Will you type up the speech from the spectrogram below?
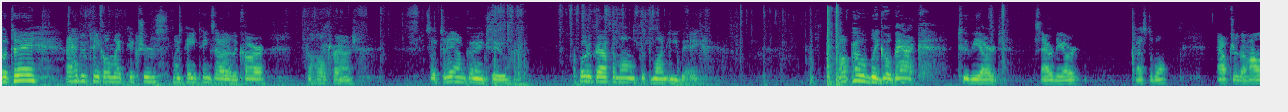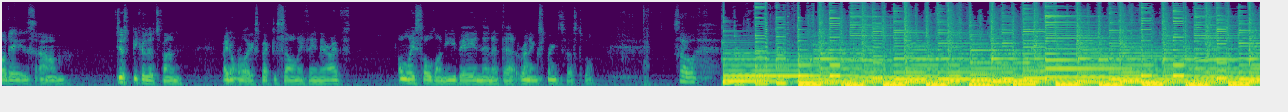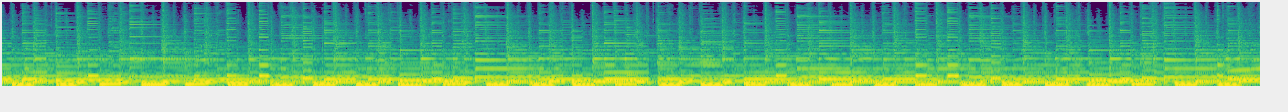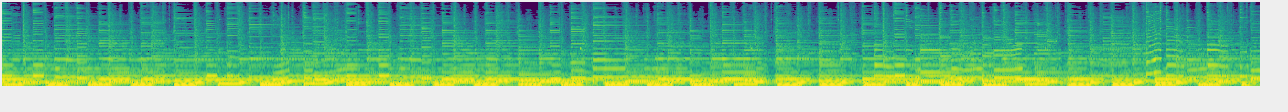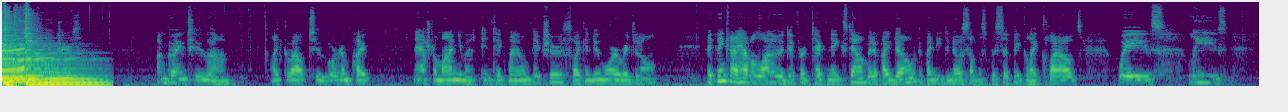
So today I had to take all my pictures, my paintings out of the car to haul trash. So today I'm going to photograph them all and put them on eBay. I'll probably go back to the art, Saturday Art Festival after the holidays, um, just because it's fun. I don't really expect to sell anything there. I've only sold on eBay and then at that Running Springs Festival. So I'm Monument and take my own pictures so I can do more original. I think I have a lot of the different techniques down, but if I don't, if I need to know something specific like clouds, waves, leaves,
